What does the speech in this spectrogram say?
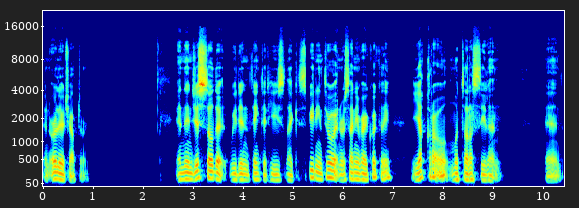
an earlier chapter. And then just so that we didn't think that he's like speeding through it and reciting very quickly, يقرأ مترسلا. And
